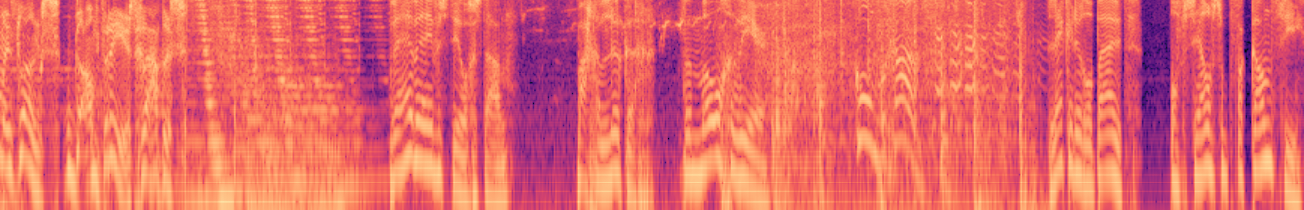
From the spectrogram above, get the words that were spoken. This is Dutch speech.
Kom eens langs, de entree is gratis. We hebben even stilgestaan. Maar gelukkig, we mogen weer. Kom, we gaan! Lekker erop uit. Of zelfs op vakantie.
